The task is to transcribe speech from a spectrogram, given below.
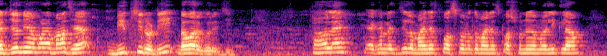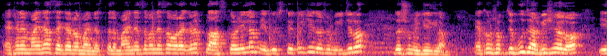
এর জন্য আমরা মাঝে বিয়োগ চিহ্নটি ব্যবহার করেছি। তাহলে এখানে ছিল মাইনাস পঁচপান্ন, তো মাইনাস পঁচপান্ন আমরা লিখলাম। এখানে মাইনাস এখানেও মাইনাস তাহলে মাইনাসে মাইনাস আমরা এখানে প্লাস করে নিলাম, একুশ থেকে একুশে দশমিক ছিল, দশমিক লিখলাম। এখন সবচেয়ে বুঝার বিষয় হলো, এই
